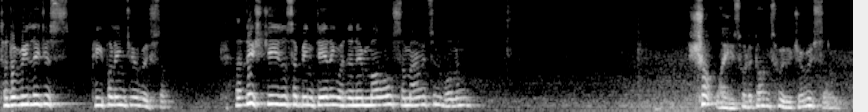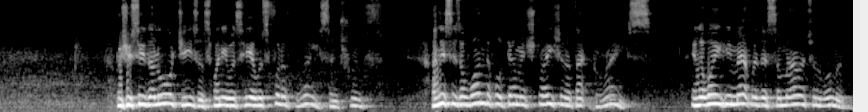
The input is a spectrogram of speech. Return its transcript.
to the religious people in Jerusalem, that this Jesus had been dealing with an immoral Samaritan woman? Shockwaves would have gone through Jerusalem. But you see, the Lord Jesus, when he was here, was full of grace and truth. And this is a wonderful demonstration of that grace in the way he met with the Samaritan woman.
